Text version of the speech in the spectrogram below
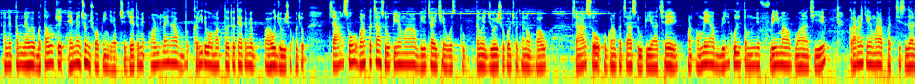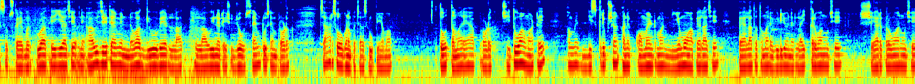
અને તમને હવે બતાવું કે એમેઝોન શોપિંગ એપ છે, જે તમે ઓનલાઈન આ ખરીદવા માગતા હોય તો ત્યાં તમે ભાવ જોઈ શકો છો. ચારસો ઓગણપચાસ રૂપિયામાં વેચાય છે વસ્તુ. તમે જોઈ શકો છો તેનો ભાવ ચારસો ઓગણપચાસ રૂપિયા છે. પણ અમે આ બિલકુલ તમને ફ્રીમાં આપવાના છીએ, કારણ કે અમારા પચીસ હજાર સબસ્ક્રાઈબર પૂરા થઈ ગયા છે અને આવી જ રીતે અમે નવા ગીવવે લાવીને રહીશું. જો સેમ ટુ સેમ પ્રોડક્ટ ચારસો ઓગણપચાસ રૂપિયામાં, તો તમારે આ પ્રોડક્ટ જીતવા માટે અમે ડિસ્ક્રિપ્શન અને કોમેન્ટમાં નિયમો આપેલા છે. પહેલાં તો તમારે વિડીયોને લાઇક કરવાનું છે શેર કરવાનું છે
